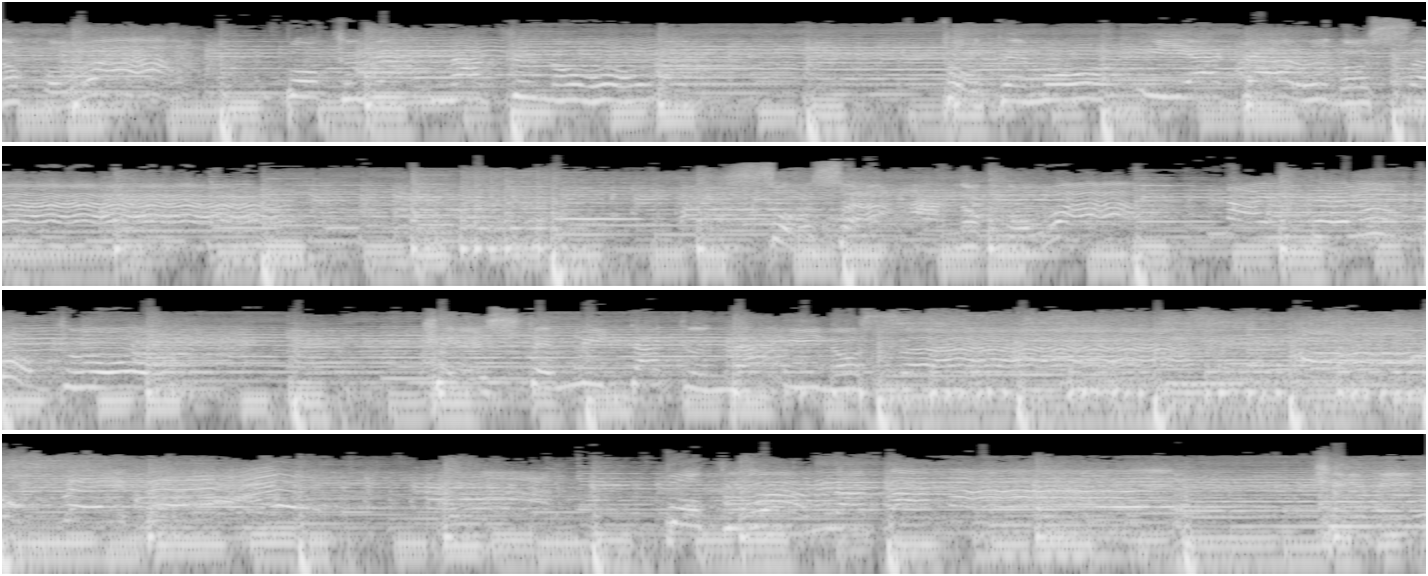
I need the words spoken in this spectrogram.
の子は僕が泣くのをとても嫌がるのさ。そうさあの子は泣いてる僕を決して見たくないのさ。僕は泣かない。君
